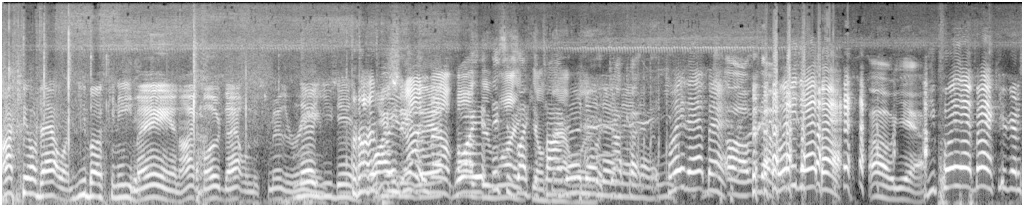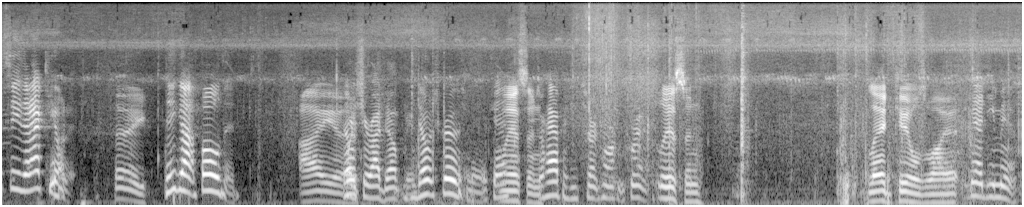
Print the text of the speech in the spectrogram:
I killed that one. You both can eat it. Man, I blowed that one to smithereens. No, you didn't. I Why? forgot that? about Why, this is like the killed time- that No, one. no, no, Duck no, no. Play that back. Oh no! Play that back. Oh yeah. You play that back, you're gonna see that I killed it. Hey, He got folded. I uh, Pretty sure I dumped him. Don't screw with me, okay? listen, What happens if you start talking crap? listen. Lead kills, Wyatt. Dad, you missed.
